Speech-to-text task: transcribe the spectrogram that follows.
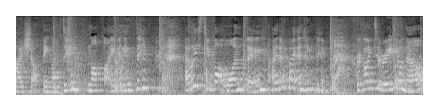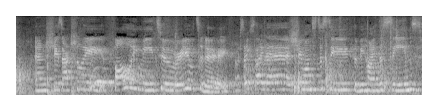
Eye shopping all day, not buying anything. At least you bought one thing. I didn't buy anything. We're going to radio now, and she's actually following me to radio today. I'm so excited. She wants to see the behind the scenes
